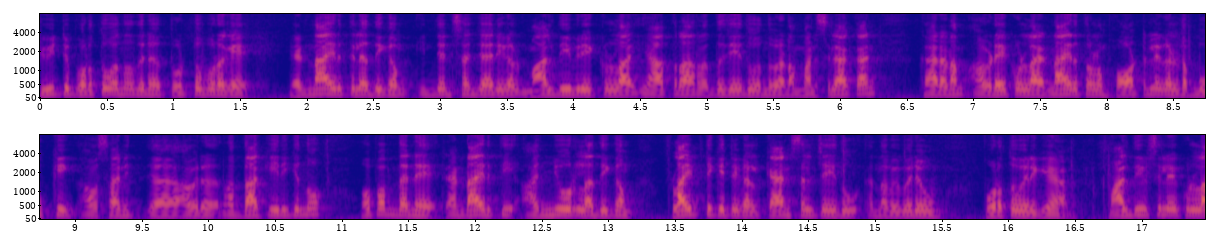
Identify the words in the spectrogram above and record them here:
ട്വീറ്റ് പുറത്തു വന്നതിന് തൊട്ടുപുറകെ എണ്ണായിരത്തിലധികം ഇന്ത്യൻ സഞ്ചാരികൾ മാൽദ്വീപിലേക്കുള്ള യാത്ര റദ്ദു ചെയ്തു എന്ന് വേണം മനസ്സിലാക്കാൻ. കാരണം അവിടേക്കുള്ള എണ്ണായിരത്തോളം ഹോട്ടലുകളുടെ ബുക്കിംഗ് അവസാനി അവർ റദ്ദാക്കിയിരിക്കുന്നു. ഒപ്പം തന്നെ രണ്ടായിരത്തി അഞ്ഞൂറിലധികം ഫ്ലൈറ്റ് ടിക്കറ്റുകൾ ക്യാൻസൽ ചെയ്തു എന്ന വിവരവും പുറത്തു വരികയാണ്. മാൽദ്വീപ്സിലേക്കുള്ള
